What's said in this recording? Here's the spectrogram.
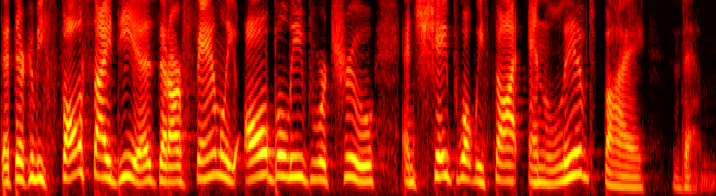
That there can be false ideas that our family all believed were true and shaped what we thought and lived by them.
